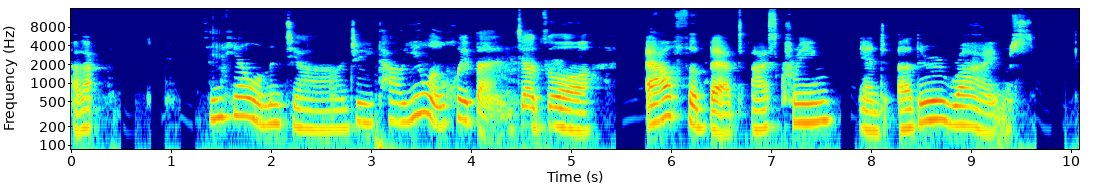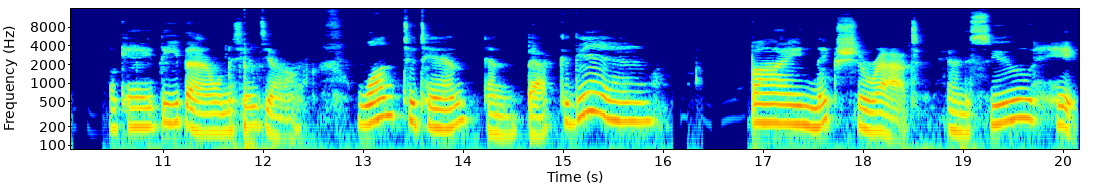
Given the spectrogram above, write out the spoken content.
好了，今天我们讲这一套英文绘本，叫做《Alphabet Ice Cream and Other Rhymes》。OK，第一本我们先讲 One to Ten and Back Again by Nick Sharratt and Sue Heap.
